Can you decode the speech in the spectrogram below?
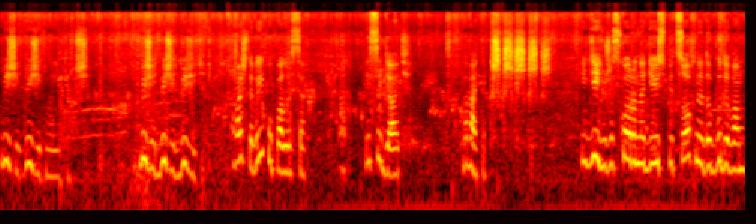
Біжіть, біжіть, мої хороші. Біжіть, біжіть, біжіть. Бачите, викупалися і сидять. Давайте. Ідіть, вже скоро, надіюсь, підсохне, то буде вам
